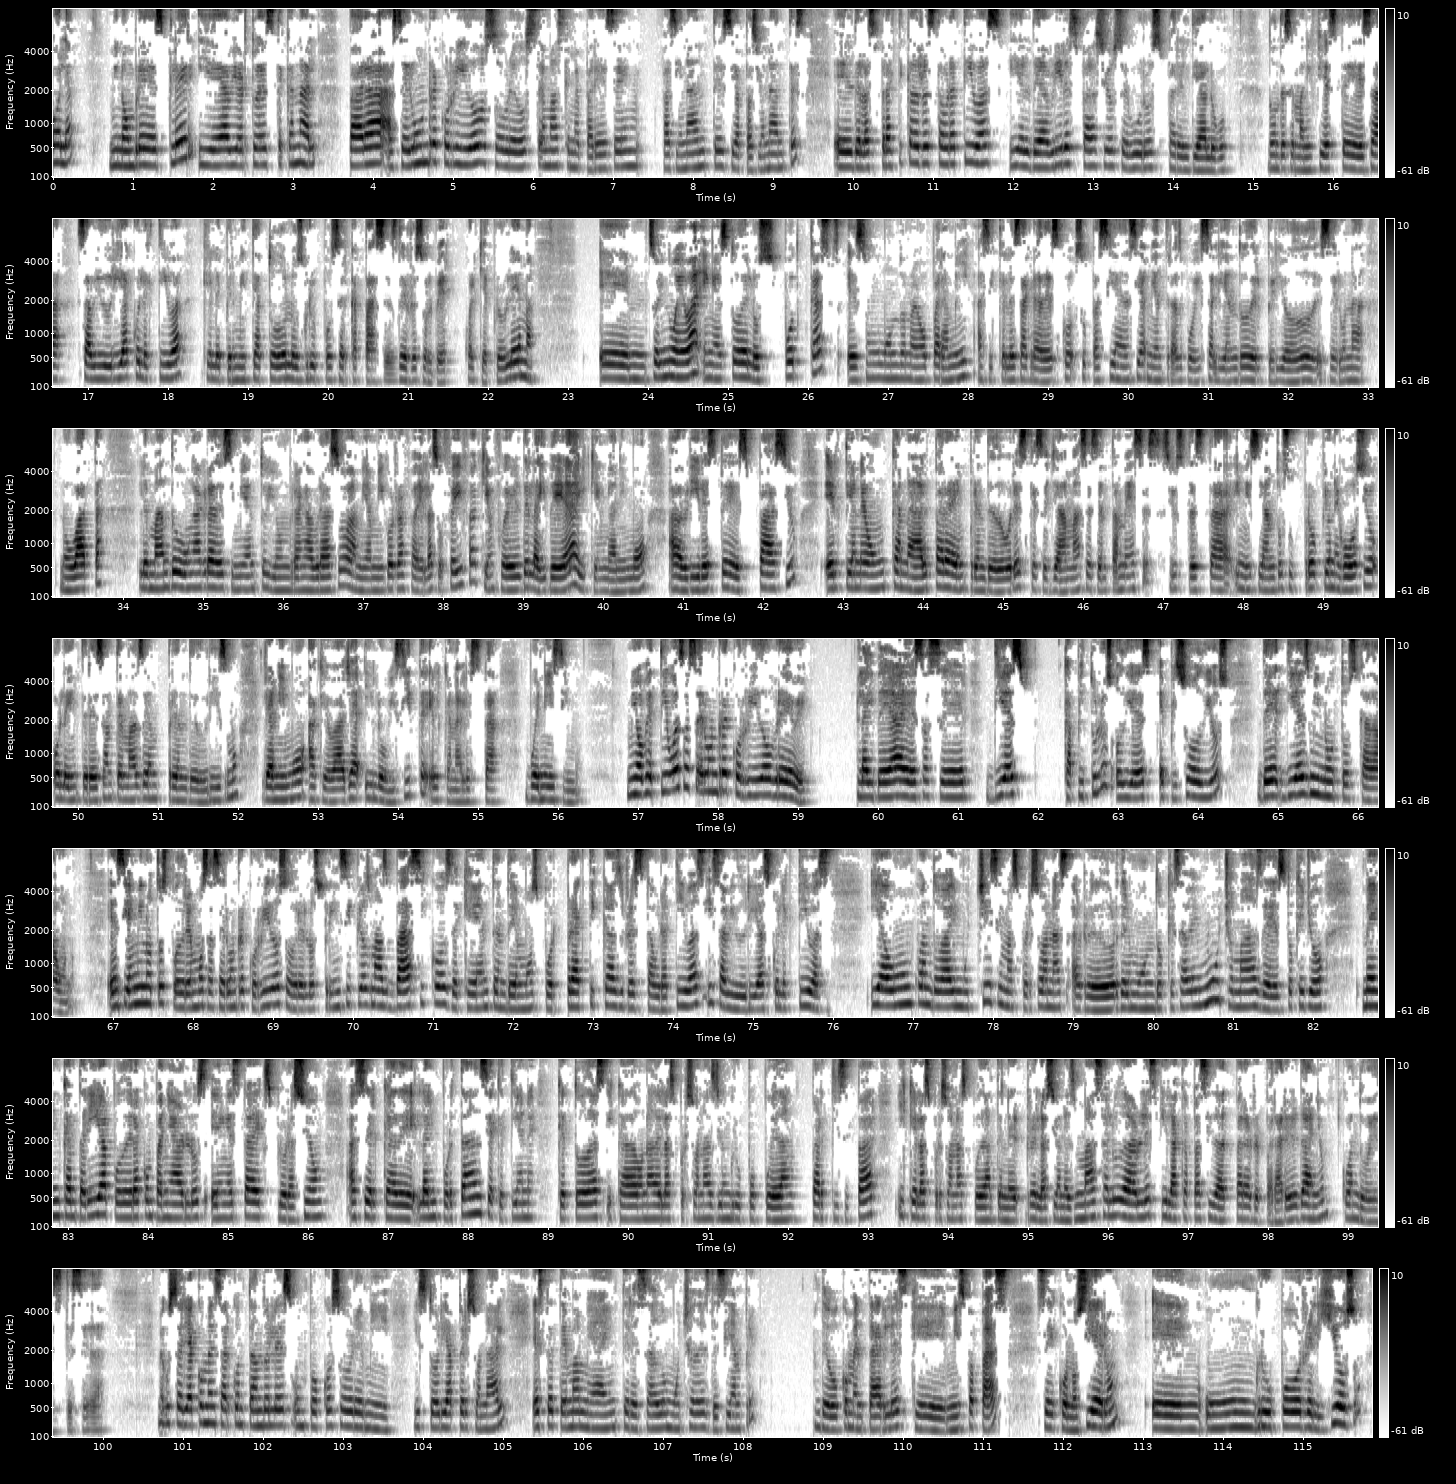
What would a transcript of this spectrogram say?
Hola, mi nombre es Claire y he abierto este canal para hacer un recorrido sobre dos temas que me parecen fascinantes y apasionantes, el de las prácticas restaurativas y el de abrir espacios seguros para el diálogo, donde se manifieste esa sabiduría colectiva que le permite a todos los grupos ser capaces de resolver cualquier problema. Em, soy nueva en esto de los podcasts, es un mundo nuevo para mí, así que les agradezco su paciencia mientras voy saliendo del periodo de ser una novata. Le mando un agradecimiento y un gran abrazo a mi amigo Rafael Azofeifa, quien fue el de la idea y quien me animó a abrir este espacio. Él tiene un canal para emprendedores que se llama 60 meses. Si usted está iniciando su propio negocio o le interesan temas de emprendedurismo, le animo a que vaya y lo visite. El canal está buenísimo. Mi objetivo es hacer un recorrido breve. La idea es hacer 10 capítulos o 10 episodios de 10 minutos cada uno. En 100 minutos podremos hacer un recorrido sobre los principios más básicos de qué entendemos por prácticas restaurativas y sabidurías colectivas. Y aun cuando hay muchísimas personas alrededor del mundo que saben mucho más de esto que yo, me encantaría poder acompañarlos en esta exploración acerca de la importancia que tiene que todas y cada una de las personas de un grupo puedan participar y que las personas puedan tener relaciones más saludables y la capacidad para reparar el daño cuando éste se da. Me gustaría comenzar contándoles un poco sobre mi historia personal. Este tema me ha interesado mucho desde siempre. Debo comentarles que mis papás se conocieron en un grupo religioso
